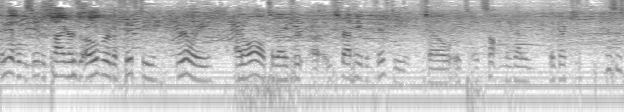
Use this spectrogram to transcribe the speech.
We haven't seen the Tigers over the 50 really at all today for uh, Strath Haven 50. So it's it's something they gotta they gotta keep. This is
